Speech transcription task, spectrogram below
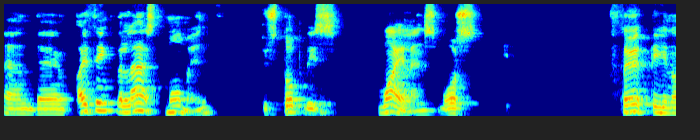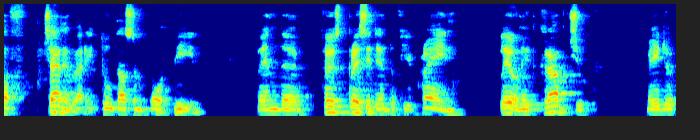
and uh, I think the last moment to stop this violence was 13th of January 2014, when the first president of Ukraine, Leonid Kravchuk, made a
